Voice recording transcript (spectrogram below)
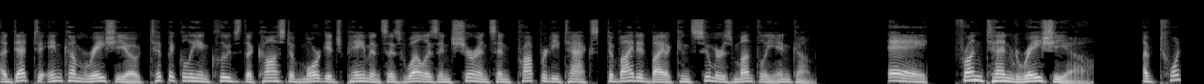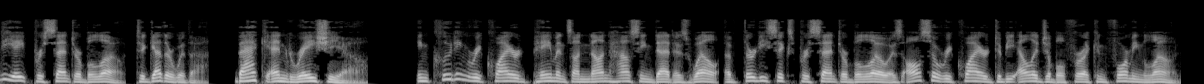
a debt-to-income ratio typically includes the cost of mortgage payments as well as insurance and property tax, divided by a consumer's monthly income. A front-end ratio of 28% or below, together with a back-end ratio including required payments on non-housing debt as well of 36% or below is also required to be eligible for a conforming loan.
